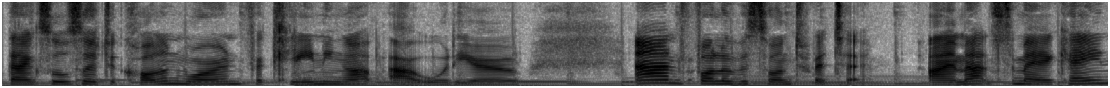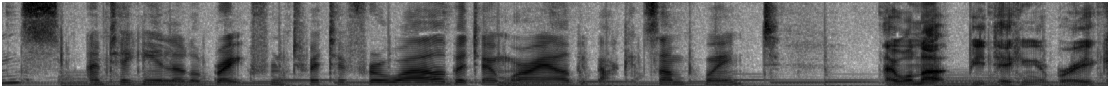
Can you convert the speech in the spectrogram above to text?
Thanks also to Colin Warren for cleaning up our audio. And follow us on Twitter. I'm at Soumaya Keynes. I'm taking a little break from Twitter for a while, but don't worry, I'll be back at some point. I will not be taking a break,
